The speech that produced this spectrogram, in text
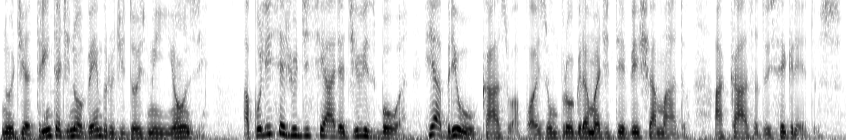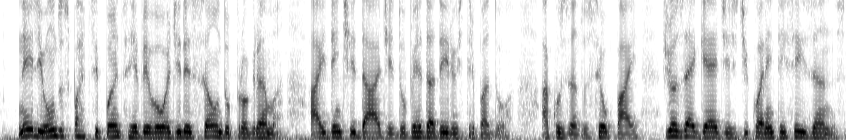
No dia 30 de novembro de 2011, a Polícia Judiciária de Lisboa reabriu o caso após um programa de TV chamado A Casa dos Segredos. Nele, um dos participantes revelou à direção do programa a identidade do verdadeiro estripador, acusando seu pai, José Guedes, de 46 anos,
